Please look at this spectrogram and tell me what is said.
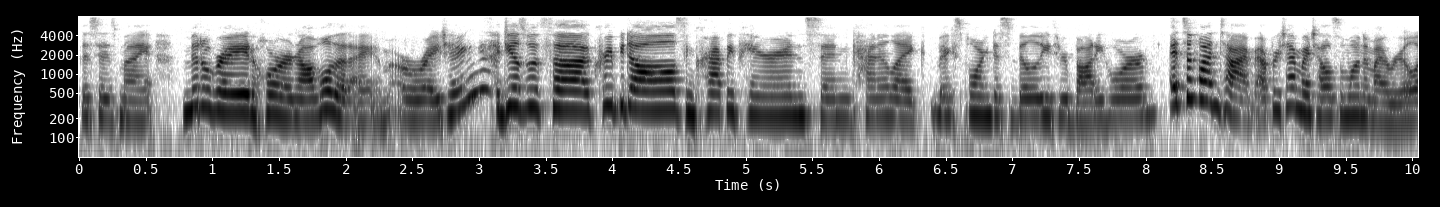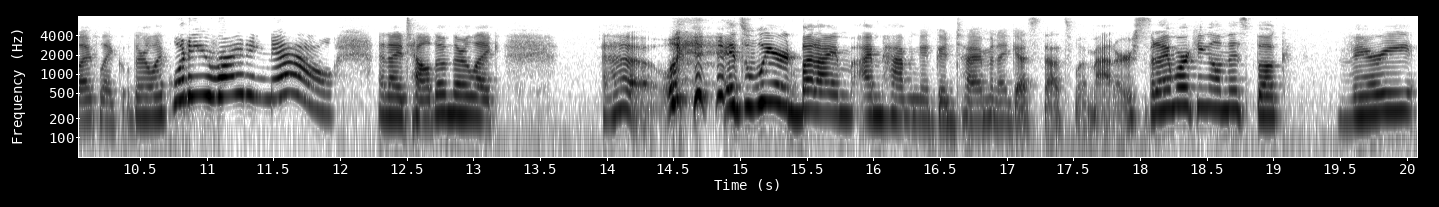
This is my middle grade horror novel that I am writing. It deals with uh, creepy dolls and crappy parents and kind of like exploring disability through body horror. It's a fun time. Every time I tell someone in my real life, like they're like, what are you writing now? And I tell them, they're like, oh. it's weird, but I'm, I'm having a good time and I guess that's what matters. But I'm working on this book very,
